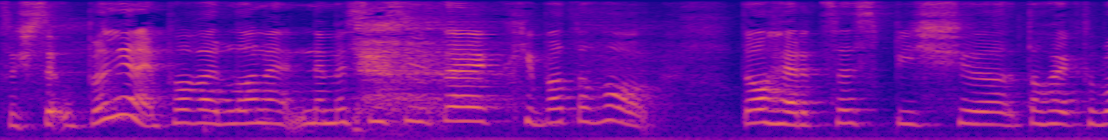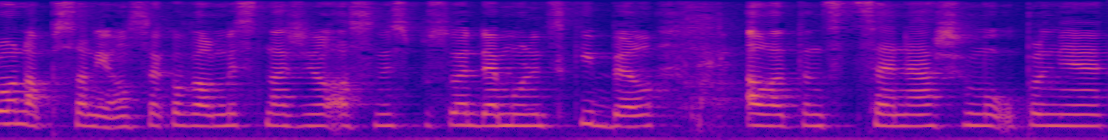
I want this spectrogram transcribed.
Což se úplně nepovedlo, ne, nemyslím si, že to je chyba toho, toho herce, spíš eh, toho, jak to bylo napsané. On se jako velmi snažil a svým způsobem demonický byl, ale ten scénář mu úplně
